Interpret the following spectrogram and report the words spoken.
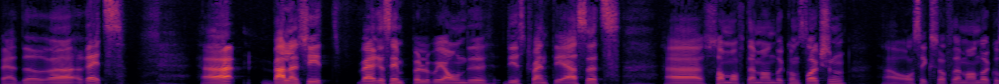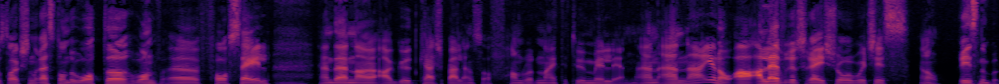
better uh, rates. Uh, balance sheet, very simple. We own these 20 assets, some of them under construction, or six of them under construction, rest on the water, one for sale, and then a good cash balance of $192 million. And, you know, a leverage ratio, which is, you know, reasonable.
